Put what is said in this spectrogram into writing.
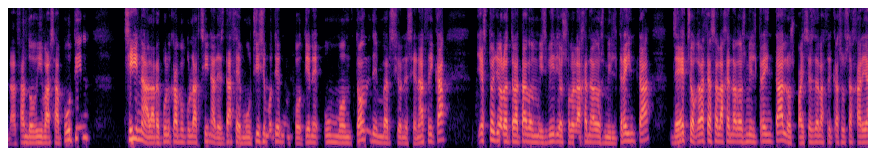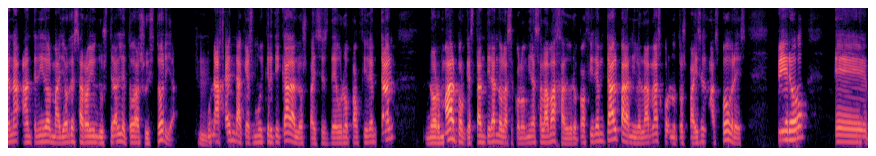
lanzando vivas a Putin. China, la República Popular China, desde hace muchísimo tiempo tiene un montón de inversiones en África. Y esto yo lo he tratado en mis vídeos sobre la Agenda 2030. De hecho, gracias a la Agenda 2030, los países del África subsahariana han tenido el mayor desarrollo industrial de toda su historia. Hmm. Una agenda que es muy criticada en los países de Europa Occidental, normal porque están tirando las economías a la baja de Europa Occidental para nivelarlas con otros países más pobres. Pero eh,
